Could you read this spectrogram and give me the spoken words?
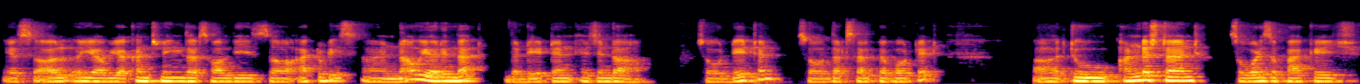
yes, all, yeah, we are continuing that's all these uh, activities, and now we are in that the day 10 agenda. So day 10, so that's help about it. Uh, to understand, so what is the package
